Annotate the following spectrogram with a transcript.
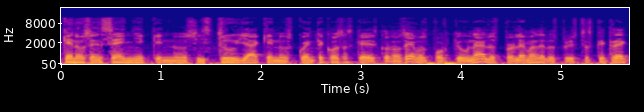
que nos enseñe, que nos instruya, que nos cuente cosas que desconocemos, porque uno de los problemas de los periodistas es que cre-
